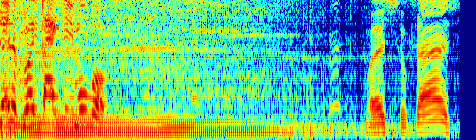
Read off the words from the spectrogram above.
Cek dua tangkimu kok. Wes sukses.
